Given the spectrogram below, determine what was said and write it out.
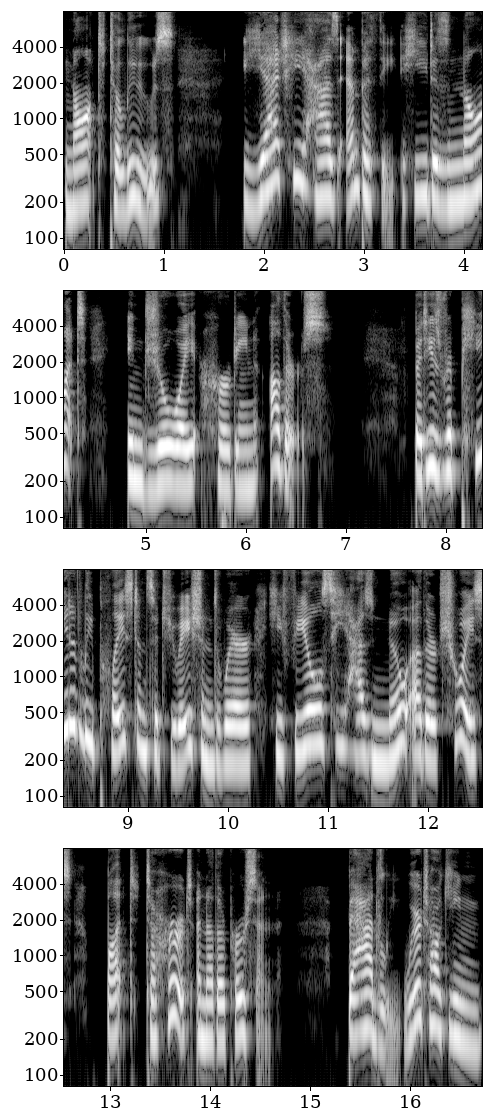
not to lose, yet he has empathy. He does not enjoy hurting others but he's repeatedly placed in situations where he feels he has no other choice but to hurt another person. Badly. We're talking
